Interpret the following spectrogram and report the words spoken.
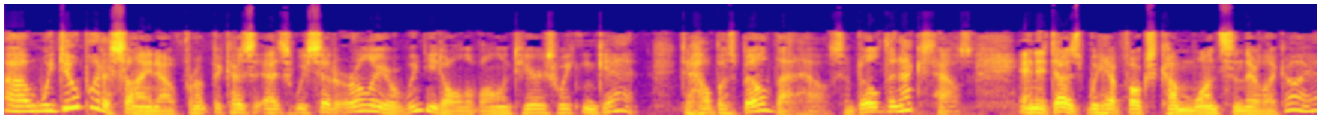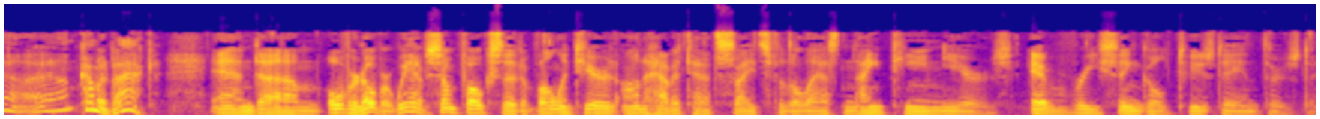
Um, we do put a sign out front because, as we said earlier, we need all the volunteers we can get to help us build that house and build the next house. And it does. We have folks come once and they're like, "Oh yeah, I, I'm coming back," and um, over and over. We have some folks that have volunteered on Habitat sites for the last 19 years, every single Tuesday and Thursday.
